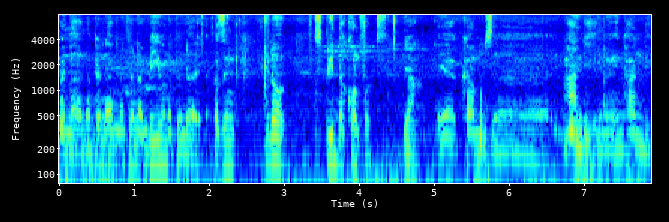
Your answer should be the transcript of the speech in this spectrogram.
napenda napenda napenda mbio napenda as in you know speed na comfort. Yeah yeah comes uh, Handy. in, in handy.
